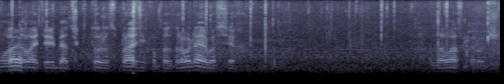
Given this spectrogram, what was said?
Вот, давайте, ребятушки, тоже с праздником. Поздравляю вас всех. За вас, короче.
